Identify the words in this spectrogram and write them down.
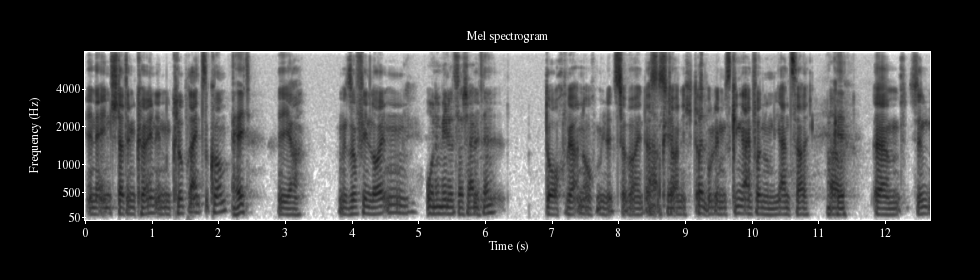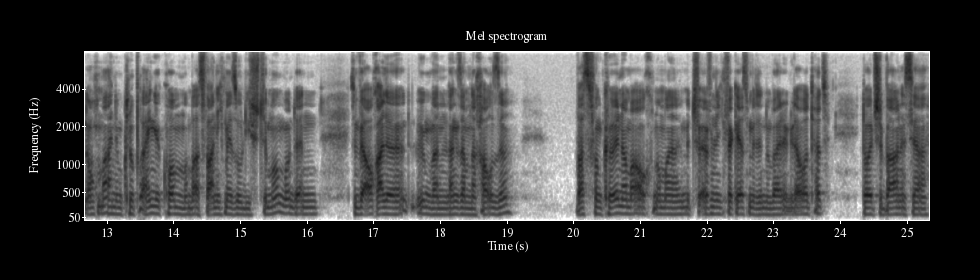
in der Innenstadt in Köln in einen Club reinzukommen. Echt? Ja, mit so vielen Leuten, Ohne Mädels wahrscheinlich, ne? doch, wir hatten auch Mädels dabei. Das Ah, ist okay. gar nicht das Weil- Problem. Es ging einfach nur um die Anzahl. Okay. ähm, sind noch mal in den Club reingekommen, aber es war nicht mehr so die Stimmung und dann sind wir auch alle irgendwann langsam nach Hause. Was von Köln aber auch nochmal mit öffentlichen Verkehrsmitteln eine Weile gedauert hat. Deutsche Bahn ist ja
